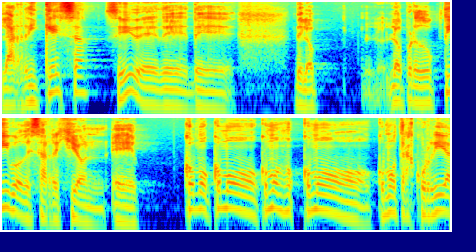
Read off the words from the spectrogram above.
la riqueza, ¿sí? De, lo, productivo de esa región. Eh, cómo, cómo, cómo, transcurría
